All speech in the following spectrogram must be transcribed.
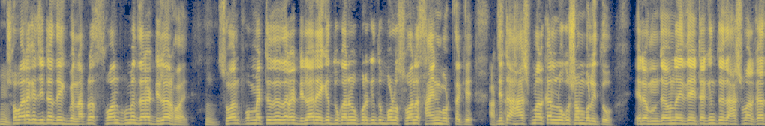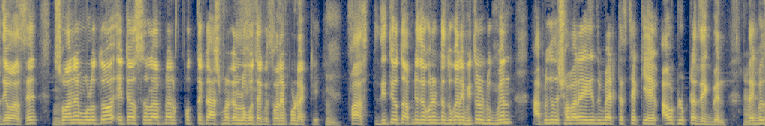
সবার আগে যেটা দেখবেন আপনার সোয়ান ফোমের যারা ডিলার হয় সোয়ান ফোম ম্যাট্রেসের যারা ডিলার একে দোকানের উপর কিন্তু বড় সোয়ানের সাইনবোর্ড থাকে আচ্ছা, যেটা হাঁস মার্কার লোগো সম্বলিত। এরকম যেমন এই যে এটা কিন্তু এই হাঁস মার্কা দেওয়া আছে সোয়ানের মূলত এটা আসলে আপনার প্রত্যেকটা হাঁস মার্কার লোগো থাকবে সোয়ানের প্রোডাক্টে ফার্স্ট দ্বিতীয়ত আপনি যখন একটা দোকানের ভিতরে ঢুকবেন আপনি কিন্তু সবার আগে কিন্তু ম্যাট্রেসটা কি আউটলুকটা দেখবেন। হ্যাঁ। দেখবেন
